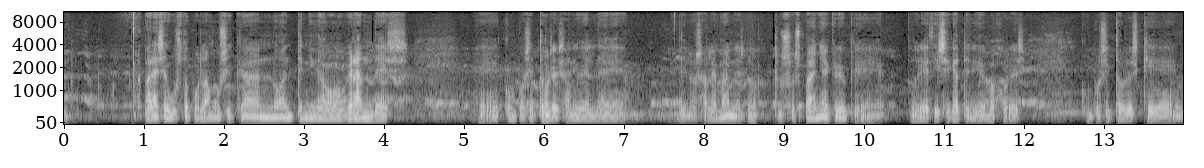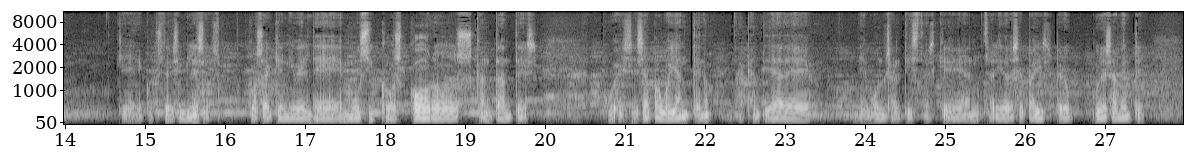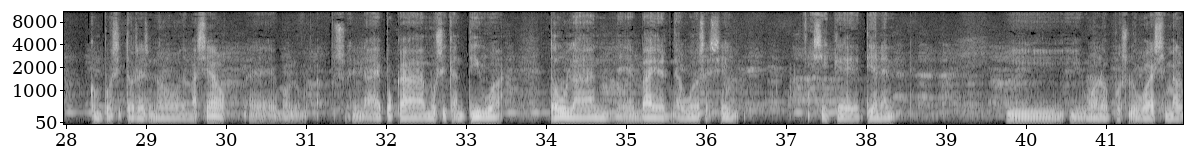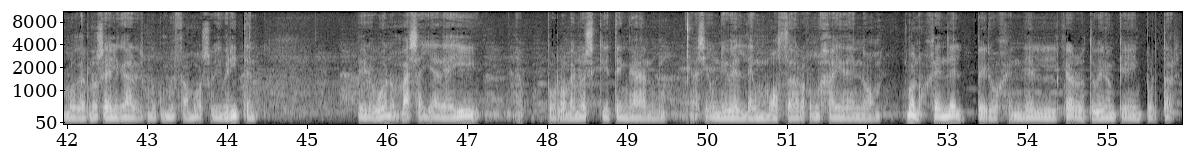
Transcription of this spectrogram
para ese gusto por la música no han tenido grandes eh, compositores a nivel de, los alemanes, ¿no? Incluso España creo que podría decirse que ha tenido mejores compositores que, compositores ingleses, cosa que a nivel de músicos, coros, cantantes, pues es apabullante, ¿no? La cantidad de, de buenos artistas que han salido de ese país, pero curiosamente compositores no demasiado. Eh, bueno, pues en la época música antigua, Dowland, eh, Bayer, algunos así, sí que tienen. Y, bueno, pues luego así más modernos, Elgar es muy, muy famoso, y Britten. Pero bueno, más allá de ahí, por lo menos que tengan así un nivel de un Mozart, un Haydn o, bueno, Händel, pero Händel, claro, tuvieron que importar.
